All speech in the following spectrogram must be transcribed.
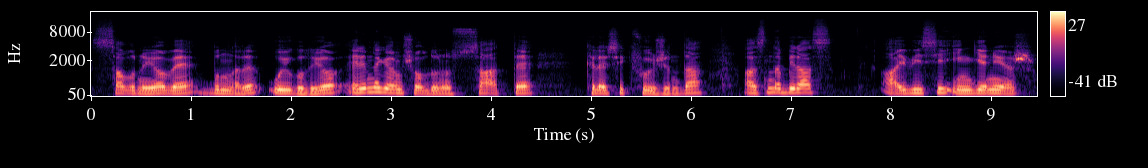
savunuyor ve bunları uyguluyor. Elimde görmüş olduğunuz saatte Classic Fusion'da aslında biraz IVC Ingenieur,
